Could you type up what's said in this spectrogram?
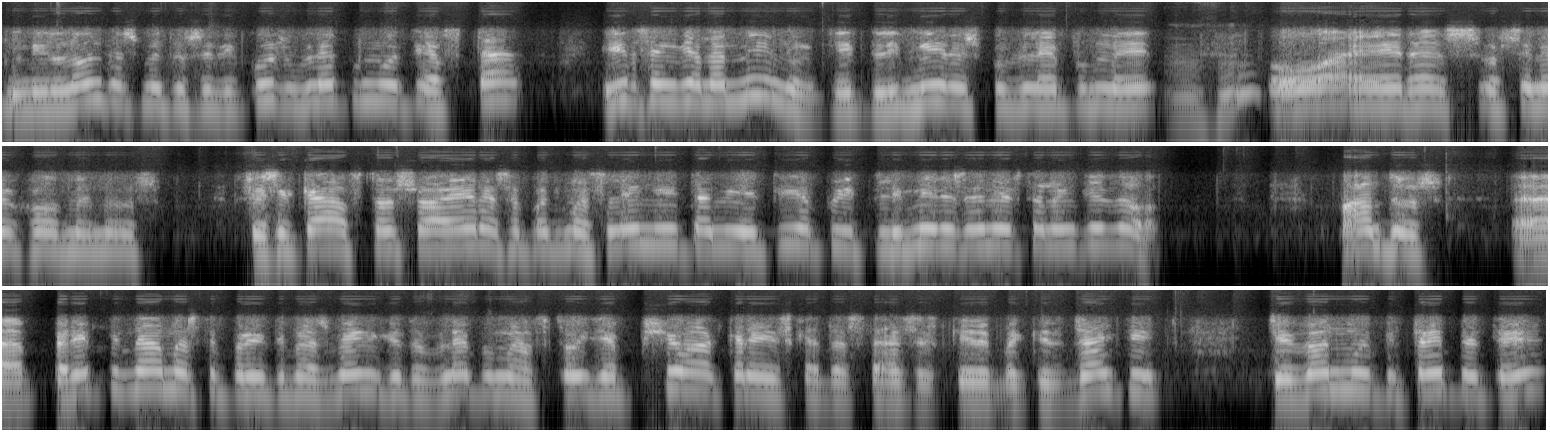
μιλώντας με τους ειδικούς βλέπουμε ότι αυτά ήρθαν για να μείνουν και οι πλημμύρες που βλεπουμε ο αέρας, ο συνεχόμενος. Φυσικά αυτός ο αέρας από ό,τι μας λένε ήταν η αιτία που οι πλημμύρες δεν έφταναν και εδώ. Πάντως ε, πρέπει να είμαστε προετοιμασμένοι και το βλέπουμε αυτό για πιο ακραίες καταστάσεις κύριε Μπακυρτζάκη. Και εδώ αν μου επιτρέπετε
